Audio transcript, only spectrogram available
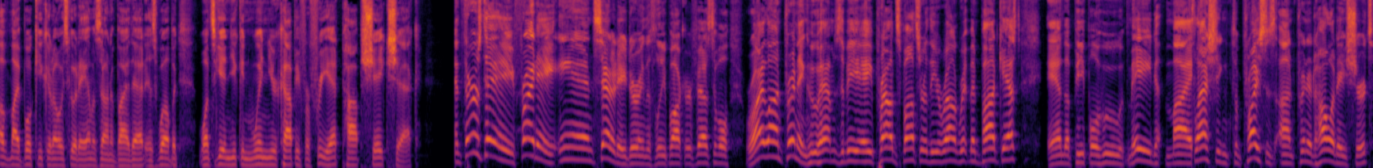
of my book, you can always go to Amazon and buy that as well. But once again, you can win your copy for free at Pop Shake Shack. And Thursday, Friday, and Saturday during the Sleepwalker Festival, Rylon Printing, who happens to be a proud sponsor of the Around Rittman podcast, and the people who made my slashing the prices on printed holiday shirts,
